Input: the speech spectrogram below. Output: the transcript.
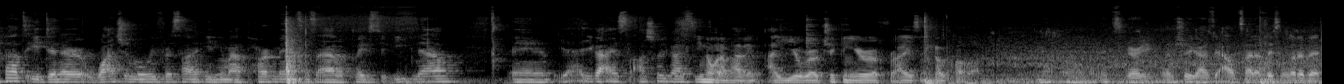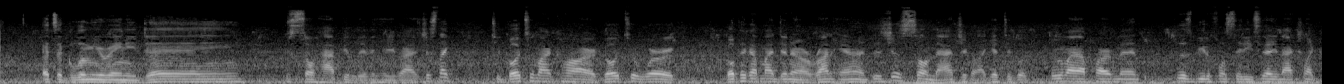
about to eat dinner, watch a movie for time, eating in my apartment since I have a place to eat now. And yeah, you guys, I'll show you guys, you know what I'm having. A gyro, chicken gyro fries and Coca-Cola. It's very, let me show you guys the outside of this a little bit. It's a gloomy, rainy day. Just so happy living here, you guys. Just like to go to my car, go to work, go pick up my dinner, run errands. It's just so magical. I get to go through my apartment to this beautiful city today and actually like,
